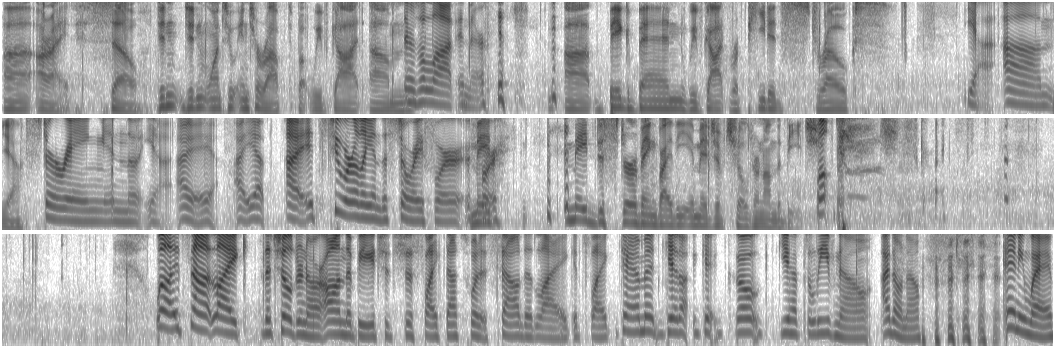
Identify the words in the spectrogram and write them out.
Uh, all right. So didn't didn't want to interrupt, but we've got um, There's a lot in there. Yes. uh, Big Ben. We've got repeated strokes. Yeah. Um, Yeah. Stirring in the yeah. I. I yep. Uh, it's too early in the story for Made for. made disturbing by the image of children on the beach. Well, Jesus Christ. well, it's not like the children are on the beach. It's just like that's what it sounded like. It's like, damn it, get get go. You have to leave now. I don't know. anyway.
